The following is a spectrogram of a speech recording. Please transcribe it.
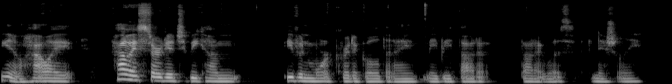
you know, how I how I started to become even more critical than I maybe thought thought I was initially.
